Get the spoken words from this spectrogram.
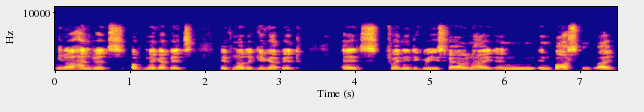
you know, hundreds of megabits, if not a gigabit, and it's 20 degrees Fahrenheit in, in Boston, right?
